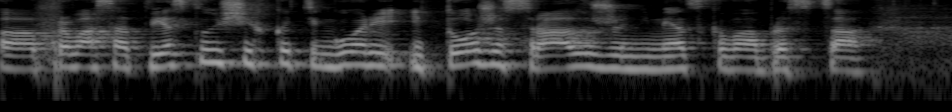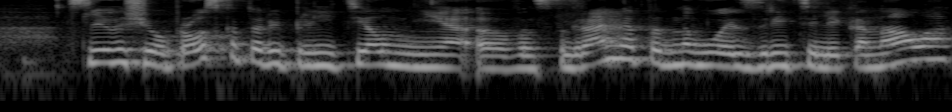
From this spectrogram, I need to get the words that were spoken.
э, права соответствующих категорий и тоже сразу же немецкого образца. Следующий вопрос, который прилетел мне э, в Инстаграме от одного из зрителей канала.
